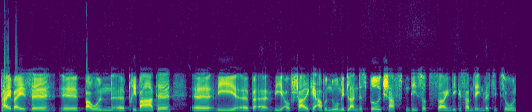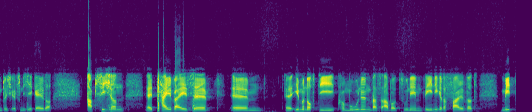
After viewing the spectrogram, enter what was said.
Teilweise äh, bauen äh, Private äh, wie, äh, wie auf Schalke, aber nur mit Landesbürgschaften, die sozusagen die gesamte Investition durch öffentliche Gelder absichern. Äh, teilweise ähm, äh, immer noch die Kommunen, was aber zunehmend weniger der Fall wird, mit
